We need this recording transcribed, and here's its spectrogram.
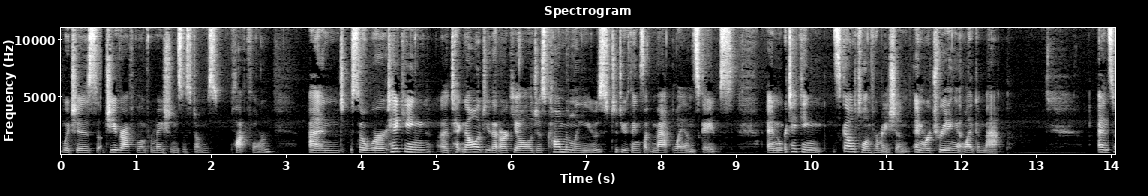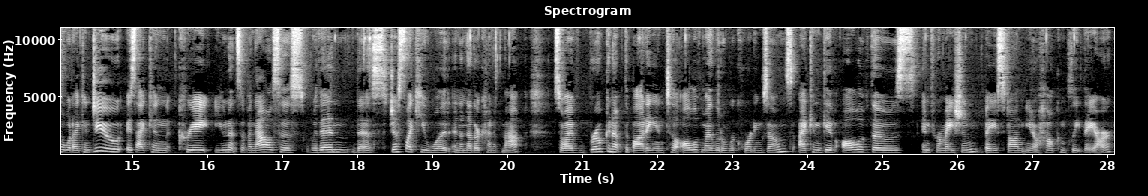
which is Geographical Information Systems platform. And so we're taking a technology that archaeologists commonly use to do things like map landscapes, and we're taking skeletal information and we're treating it like a map. And so what I can do is I can create units of analysis within this, just like you would in another kind of map. So I've broken up the body into all of my little recording zones. I can give all of those information based on, you know, how complete they are.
